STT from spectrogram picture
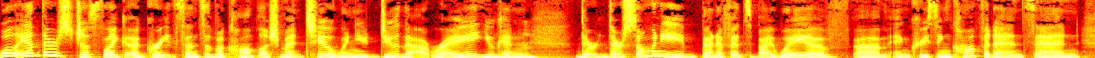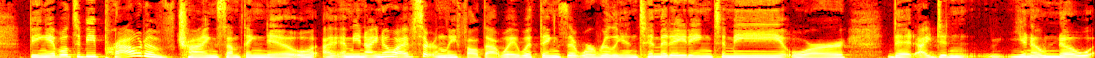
Well, and there's just like a great sense of accomplishment too when you do that, right? You can there there's so many benefits by way of um, increasing confidence and being able to be proud of trying something new. I, I mean, I know I've certainly felt that way with things that were really intimidating to me or that I didn't, you know, know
